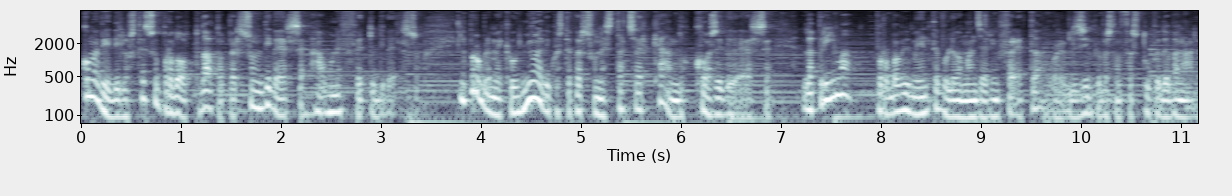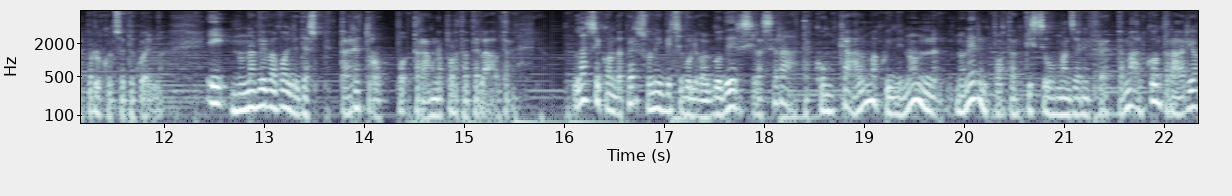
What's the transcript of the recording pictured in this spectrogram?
Come vedi lo stesso prodotto dato a persone diverse ha un effetto diverso. Il problema è che ognuna di queste persone sta cercando cose diverse. La prima probabilmente voleva mangiare in fretta, ora l'esempio è abbastanza stupido e banale però il concetto è quello, e non aveva voglia di aspettare troppo tra una portata e l'altra. La seconda persona invece voleva godersi la serata con calma, quindi non, non, era importantissimo mangiare in fretta, ma al contrario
